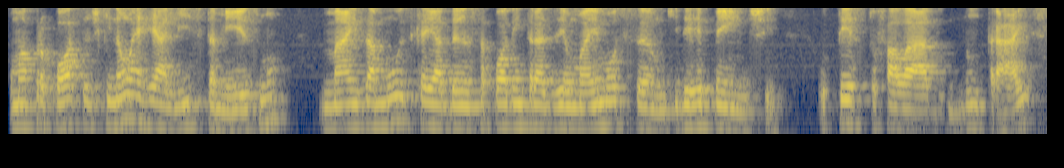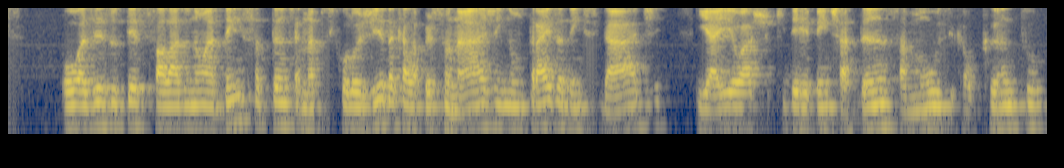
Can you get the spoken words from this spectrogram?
uma proposta de que não é realista mesmo, mas a música e a dança podem trazer uma emoção que de repente o texto falado não traz, ou às vezes o texto falado não adensa tanto na psicologia daquela personagem, não traz a densidade, e aí eu acho que de repente a dança, a música, o canto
